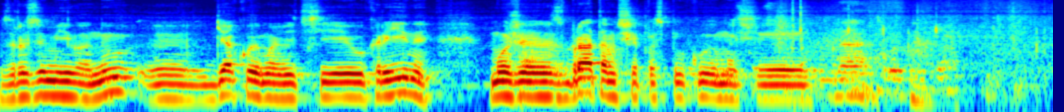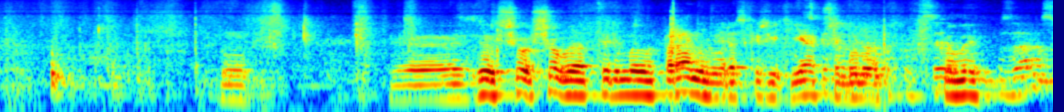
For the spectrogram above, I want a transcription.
зрозуміло. Ну, е, дякуємо від всієї України. Може, з братом ще поспілкуємось. е, Да. Ну. Е, Ну, що, що ви отримали поранення? Розкажіть, як це було? Це Коли зараз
